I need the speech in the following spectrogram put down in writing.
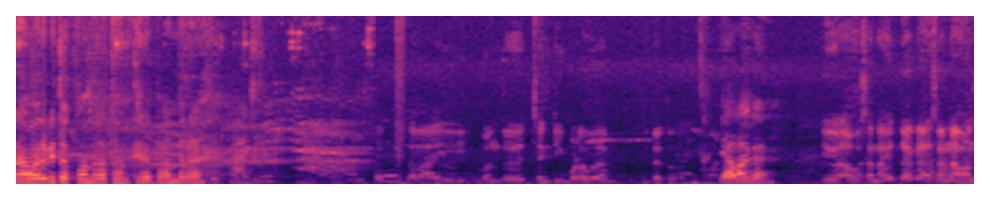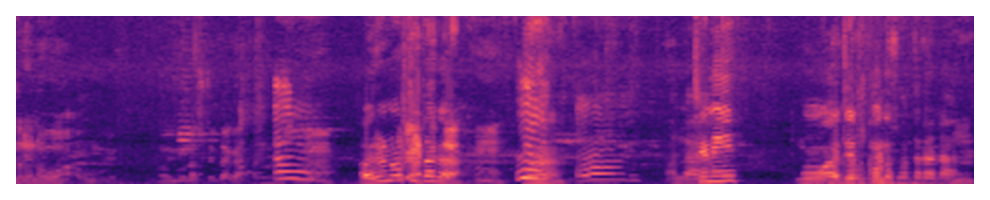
ನಾವು ಅರ್ಬಿ ತಕ್ಕೊಂದ್ರತ ಅಂತೇಳಿ ಬಂದ್ರ. ಈಗ ಬಂದು ಚಂಟಿಗೆ ಬಡವ ಅವು ಅಜ್ಜಿ ಹತ್ರ ಕುಂದ. ಹ್ಮ್.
